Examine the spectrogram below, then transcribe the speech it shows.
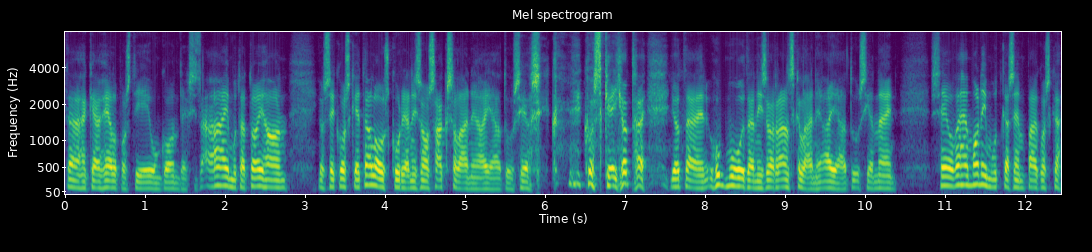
tämähän käy helposti EUn kontekstissa. Ai, mutta toihan on, jos se koskee talouskuria, niin se on saksalainen ajatus. Ja jos se koskee jotain, jotain muuta, niin se on ranskalainen ajatus ja näin. Se on vähän monimutkaisempaa, koska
